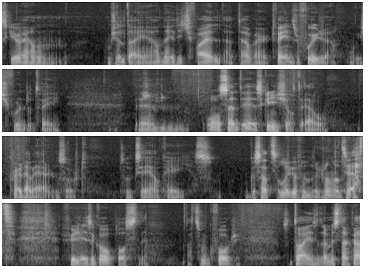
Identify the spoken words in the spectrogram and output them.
skriver han om skylda jeg, han er ikke feil at det var 204 og ikke 402. Um, og sendte jeg screenshot av hver det var og sånt. Så jeg sier ok, yes. Og så satt så lykket 500 kroner til at for det er så god plassene at som kvar. Mm Så tar jeg en sånn mistanke.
